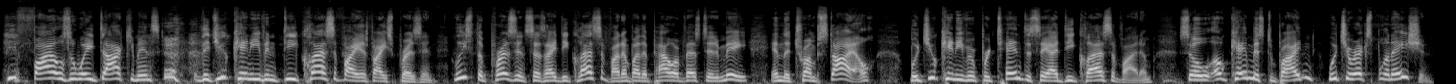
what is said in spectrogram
He files away documents that you can't even declassify as vice president. At least the president says I declassified him by the power vested in me in the Trump style. But you can't even pretend to say I declassified him. So, okay, Mr. Biden, what's your explanation?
